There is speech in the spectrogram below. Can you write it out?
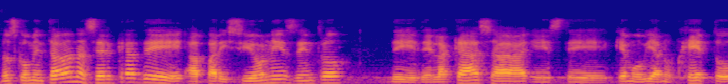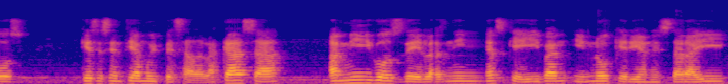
Nos comentaban acerca de apariciones dentro de, de la casa, este, que movían objetos, que se sentía muy pesada la casa, amigos de las niñas que iban y no querían estar ahí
